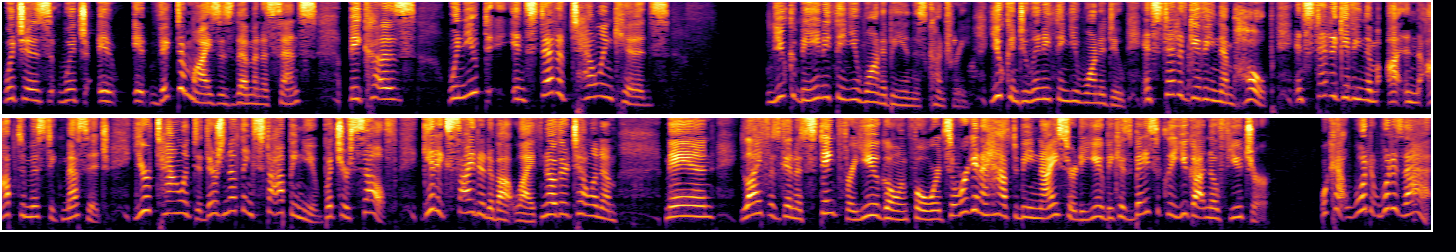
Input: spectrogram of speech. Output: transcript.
which is, which it, it victimizes them in a sense because when you, instead of telling kids, you can be anything you want to be in this country. You can do anything you want to do. Instead of giving them hope, instead of giving them uh, an optimistic message, you're talented. There's nothing stopping you but yourself. Get excited about life. No, they're telling them, man, life is going to stink for you going forward. So we're going to have to be nicer to you because basically you got no future. What kind, what what is that?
